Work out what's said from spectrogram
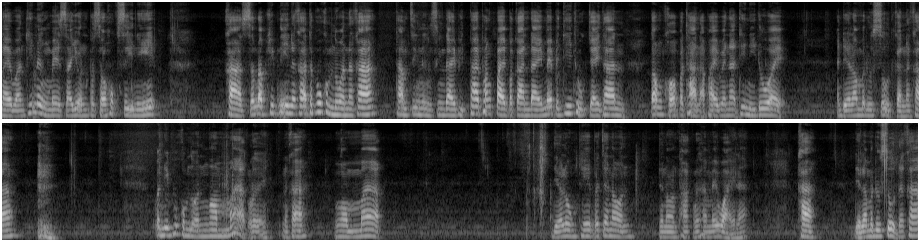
ในวันที่ 1 เมษายนพศ64 นี้ ค่ะสำหรับคลิปนี้นะคะ ถ้าผู้คำนวณนะคะทำสิ่งหนึ่งสิ่งใดผิดพลาดพังไปประการใดไม่เป็นที่ถูกใจท่าน ต้องขอประทานอภัยไว้ณที่นี้ด้วย เดี๋ยวเรามาดูสูตรกันนะคะ วันนี้ผู้คำนวณงอมมากเลยนะคะ งอมมาก เดี๋ยวลงเทปแล้วจะนอนจะนอนพักแล้วค่ะไม่ไหวแล้วค่ะ เดี๋ยวเรามาดูสูตรนะคะ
